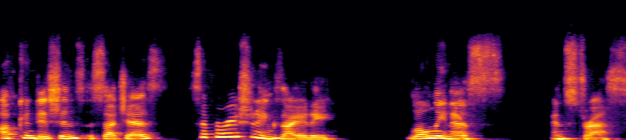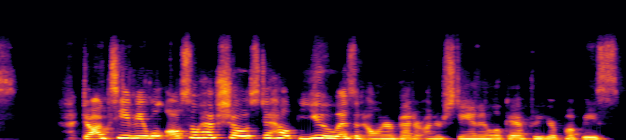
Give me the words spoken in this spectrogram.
of conditions such as separation anxiety, loneliness, and stress. Dog TV will also have shows to help you as an owner better understand and look after your puppies.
